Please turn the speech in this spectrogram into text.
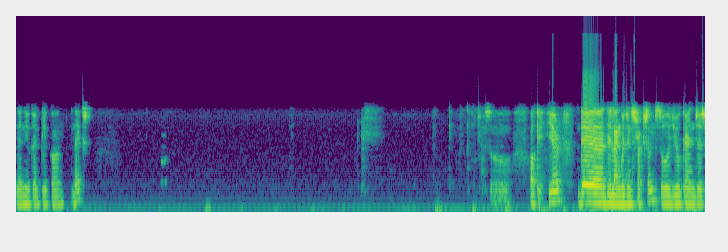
Then you can click on next. So okay here the the language instructions so you can just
